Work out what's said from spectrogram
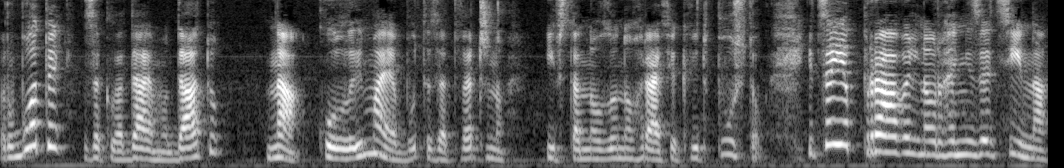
роботи, закладаємо дату на коли має бути затверджено і встановлено графік відпусток. І це є правильна організаційна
